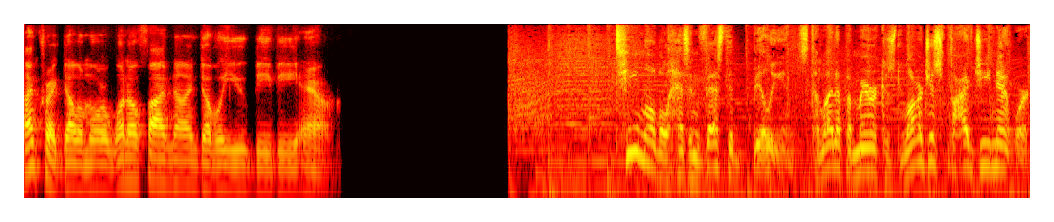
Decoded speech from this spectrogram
I'm Craig Dellimore, 1059 WBBM. T-Mobile has invested billions to light up America's largest 5G network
